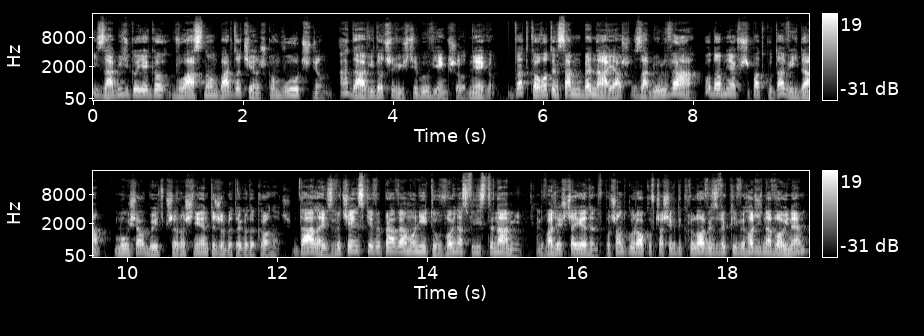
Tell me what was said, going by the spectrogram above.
I zabić go jego własną, bardzo ciężką włócznią. A Dawid oczywiście był większy od niego. Dodatkowo ten sam Benajasz zabił lwa. Podobnie jak w przypadku Dawida, musiał być przerośnięty, żeby tego dokonać. Dalej, zwycięskie wyprawy Amonitów, wojna z Filistynami. 21. W początku roku, w czasie gdy królowie zwykli wychodzić na wojnę,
